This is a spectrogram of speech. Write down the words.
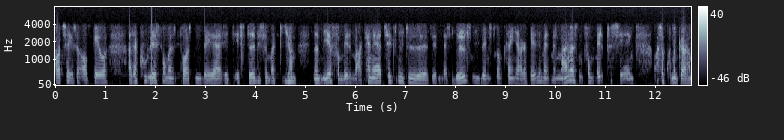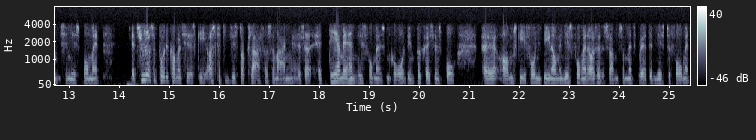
påtage sig opgaver, og der kunne næstformandsposten være et, et sted ligesom at give ham noget mere formel magt. Han er tilknyttet øh, den, altså ledelsen i Venstre omkring Jakob Ellemann, men mangler sådan en formel placering, og så kunne man gøre ham til næstformand jeg tvivler så på, at det kommer til at ske, også fordi det står klart for så mange. Altså, at det her med at have en næstformand, som går rundt ind på Christiansborg, øh, og måske får en idé om, at næstformand også er det samme, som man skal være den næste formand,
